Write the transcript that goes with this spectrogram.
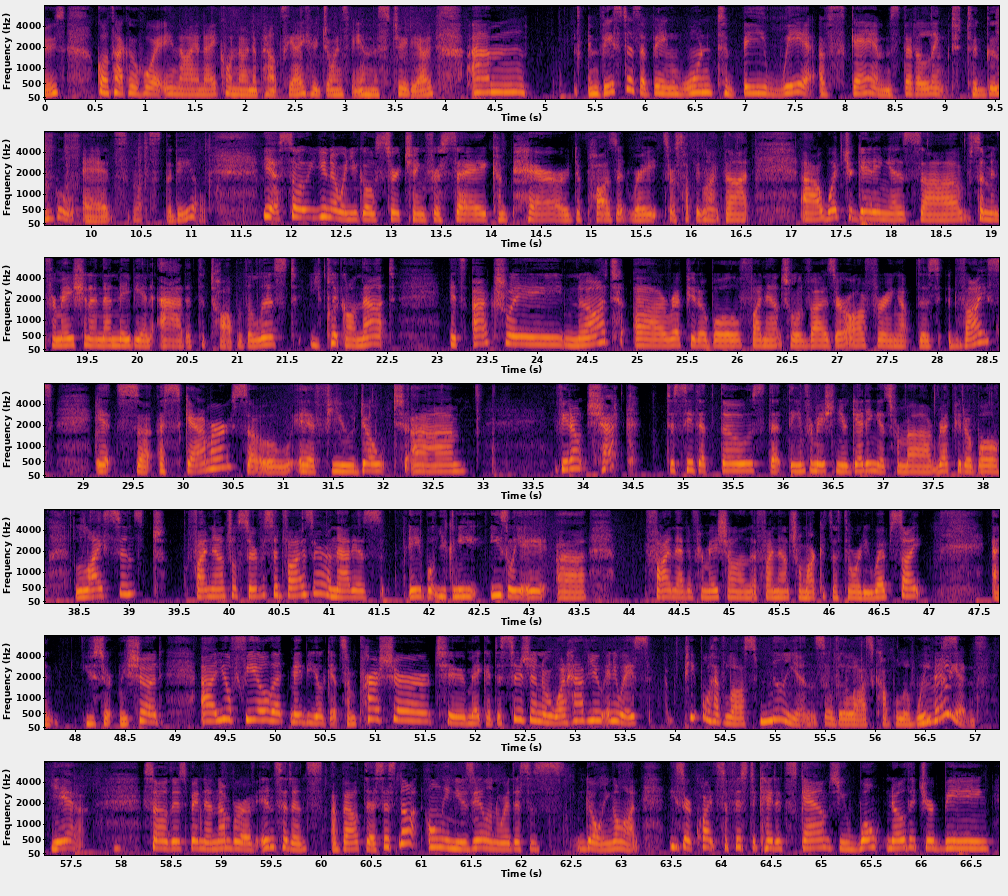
News. Ko taku Nona Pelletier, who joins me in the studio. Um, investors are being warned to beware of scams that are linked to Google ads. What's the deal? Yeah, so you know when you go searching for, say, compare deposit rates or something like that, uh, what you're getting is uh, some information and then maybe an ad at the top of the list. You click on that it's actually not a reputable financial advisor offering up this advice. It's a, a scammer. So if you don't, um, if you don't check to see that those that the information you're getting is from a reputable, licensed financial service advisor, and that is able, you can e- easily uh, find that information on the Financial Markets Authority website, and you certainly should. Uh, you'll feel that maybe you'll get some pressure to make a decision or what have you. Anyways, people have lost millions over the last couple of weeks. Millions? Yeah. So there's been a number of incidents about this. It's not only New Zealand where this is going on. These are quite sophisticated scams. You won't know that you're being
